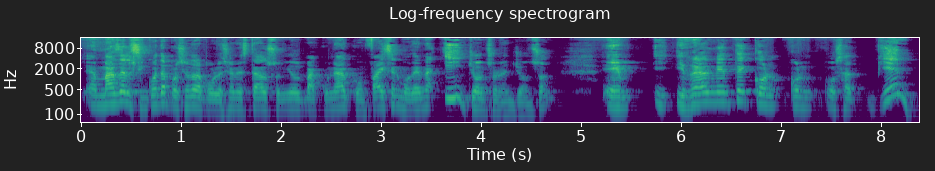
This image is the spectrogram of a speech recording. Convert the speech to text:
eh, más del 50% de la población de Estados Unidos vacunada con Pfizer, Moderna y Johnson Johnson. Em, y, realmente con, con, o sea, bien.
